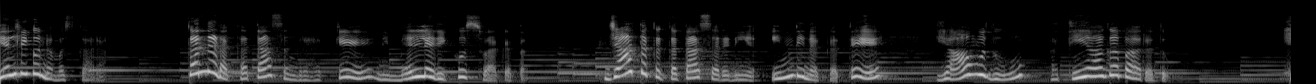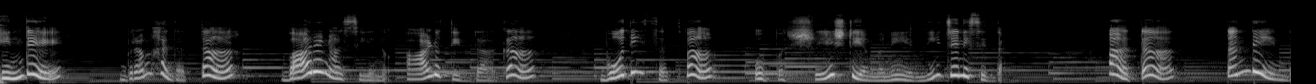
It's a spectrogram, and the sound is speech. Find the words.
ಎಲ್ರಿಗೂ ನಮಸ್ಕಾರ. ಕನ್ನಡ ಕಥಾ ಸಂಗ್ರಹಕ್ಕೆ ನಿಮ್ಮೆಲ್ಲರಿಗೂ ಸ್ವಾಗತ. ಜಾತಕ ಕಥಾ ಸರಣಿಯ ಇಂದಿನ ಕತೆ ಯಾವುದು ಅತಿಯಾಗಬಾರದು. ಹಿಂದೆ ಬ್ರಹ್ಮದತ್ತ ವಾರಣಾಸಿಯನ್ನು ಆಳುತ್ತಿದ್ದಾಗ ಬೋಧಿಸತ್ವ ಒಬ್ಬ ಶ್ರೇಷ್ಠಿಯ ಮನೆಯಲ್ಲಿ ಜನಿಸಿದ್ದ. ಆತ ತಂದೆಯಿಂದ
